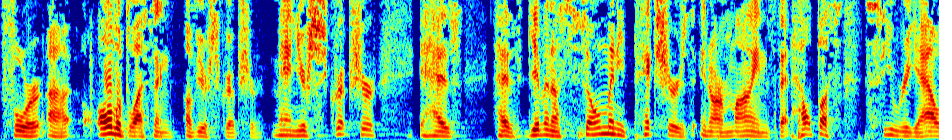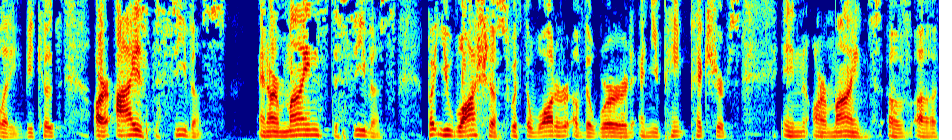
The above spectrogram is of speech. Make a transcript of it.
for uh, all the blessing of your scripture. Man, your scripture has has given us so many pictures in our minds that help us see reality because our eyes deceive us and our minds deceive us. But you wash us with the water of the word and you paint pictures in our minds of a,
